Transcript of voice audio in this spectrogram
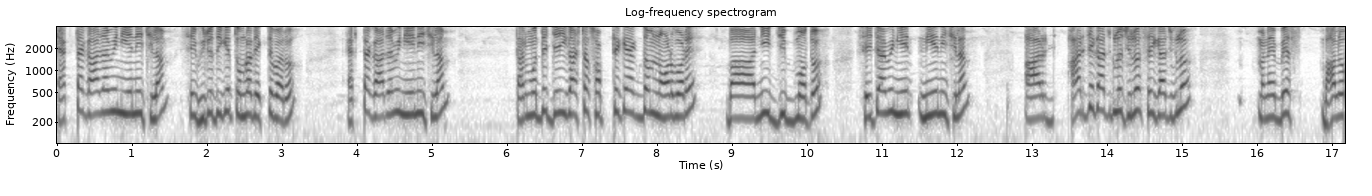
একটা গাছ আমি নিয়ে নিয়েছিলাম। সেই ভিডিও দিকে তোমরা দেখতে পারো। একটা গাছ আমি নিয়ে নিয়েছিলাম। তার মধ্যে যেই গাছটা সব থেকে একদম নড়বড়ে বা নির্জীব মতো, সেইটা আমি নিয়ে নিয়ে নিয়েছিলাম। আর আর যে গাছগুলো ছিল, সেই গাছগুলো মানে বেশ ভালো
